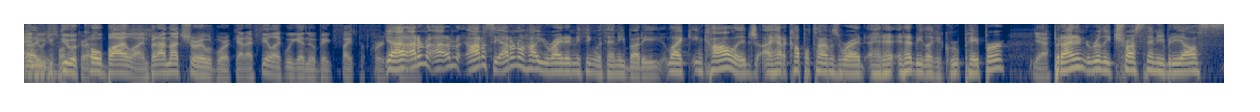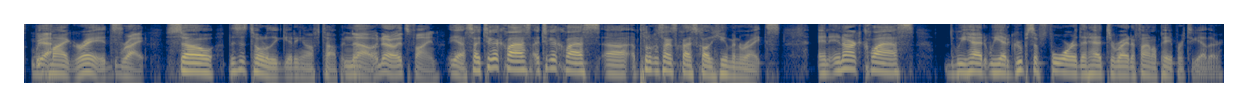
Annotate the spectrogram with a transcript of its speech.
Oh, and you we could do a credit. co-byline. But I'm not sure it would work out. I feel like we get into a big fight the first. yeah, time. I, don't know. I don't honestly. I don't know how you write anything with anybody. Like in college, I had a couple times where I'd, it had to be like a group paper. Yeah. but I didn't really trust anybody else with Yeah. my grades. Right. So this is totally getting off topic. No, no, it's fine. yeah so i took a class i took a class uh, a political science class called human rights and in our class we had we had groups of four that had to write a final paper together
